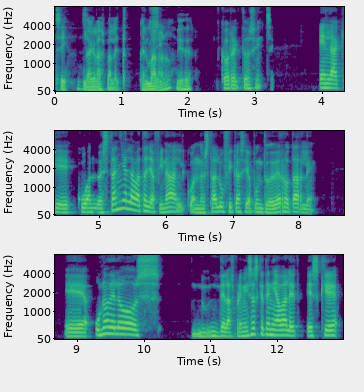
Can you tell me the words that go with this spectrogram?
Sí, Douglas Ballet. El malo, Sí. ¿no? Dices. Correcto, sí. Sí. En la que cuando están ya en la batalla final, cuando está Luffy casi a punto de derrotarle, eh, uno de los. de las premisas que tenía Ballet es que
